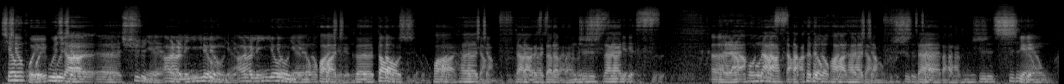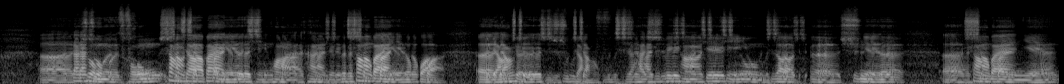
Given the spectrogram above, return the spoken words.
先回顾一下呃去年二零一六年，二零一六年的话，整个道指的话，它的涨幅大概在百分之十三点四，呃，然后纳斯达克的话，它涨幅是在百分之七点五。呃，但是我们从上下半年的情况来看，整个上半年的话，呃，两者的指数涨幅其实还是非常接近。因为我们知道，呃，去年的呃上半年，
